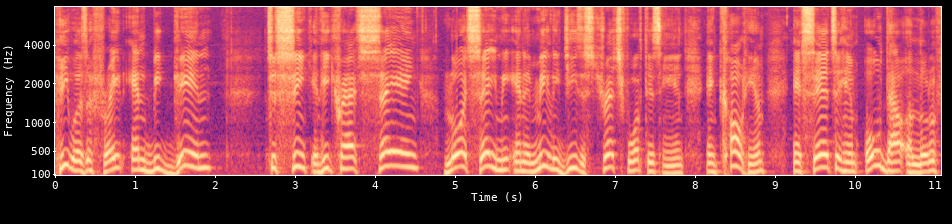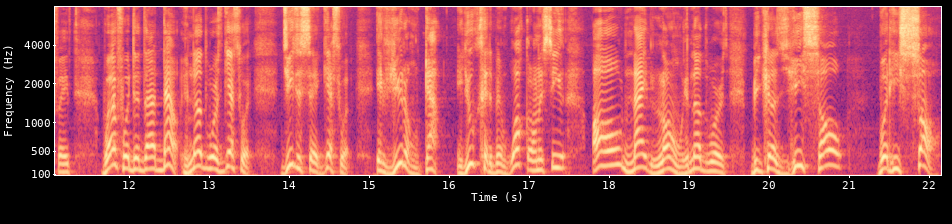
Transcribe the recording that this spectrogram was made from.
he was afraid and began to sink. And he cried, saying, Lord, save me. And immediately Jesus stretched forth his hand and caught him and said to him, O thou a little faith, wherefore did thou doubt? In other words, guess what? Jesus said, Guess what? If you don't doubt, and you could have been walking on the sea all night long. In other words, because he saw what he saw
